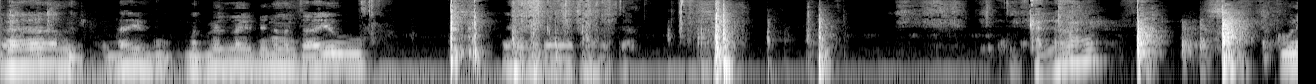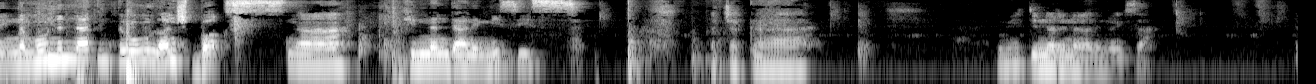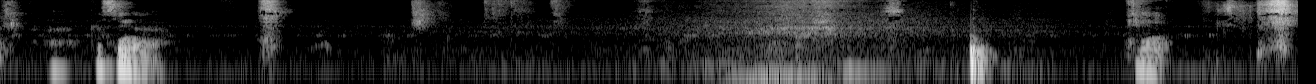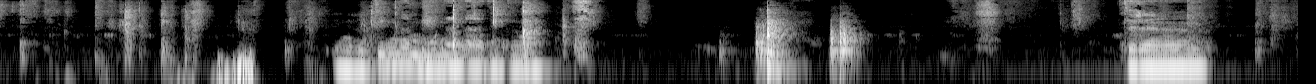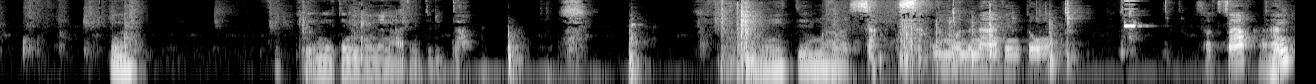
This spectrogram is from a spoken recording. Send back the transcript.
Um, live, magla-live na naman tayo. Ay, wala natin na ito. Teka lang. Kunin na muna natin itong lunchbox na hinanda ni Mrs. At saka, gamitin na rin natin ng isa. Kasi nga, Yan. Initin na muna natin ito. Tadaan! Hmm. Initin na muna natin ito dito. Initin na. Saksak na muna natin itong saksakan.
